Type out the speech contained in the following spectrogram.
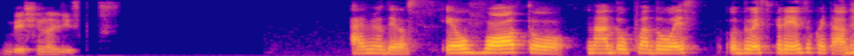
de finalistas? Ai, meu Deus. Eu voto na dupla do, ex, do ex-preso, coitada.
